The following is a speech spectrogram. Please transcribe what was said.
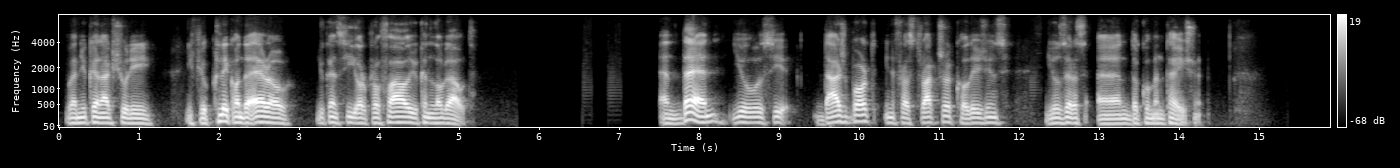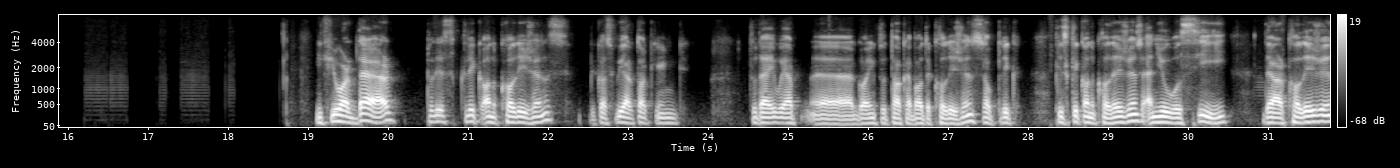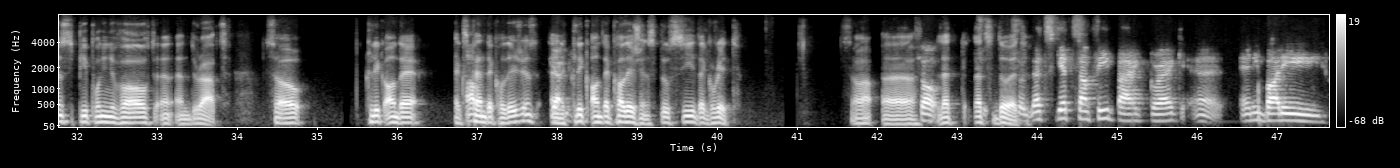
When you can actually, if you click on the arrow, you can see your profile, you can log out. And then you will see dashboard, infrastructure, collisions, users, and documentation. If you are there, please click on collisions because we are talking today. We are uh, going to talk about the collisions. So please, please click on collisions and you will see there are collisions, people involved and, and drafts. So click on the expand the collisions and yeah. click on the collisions to see the grid. So, uh, so let let's do it. So let's get some feedback, Greg. Uh, anybody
